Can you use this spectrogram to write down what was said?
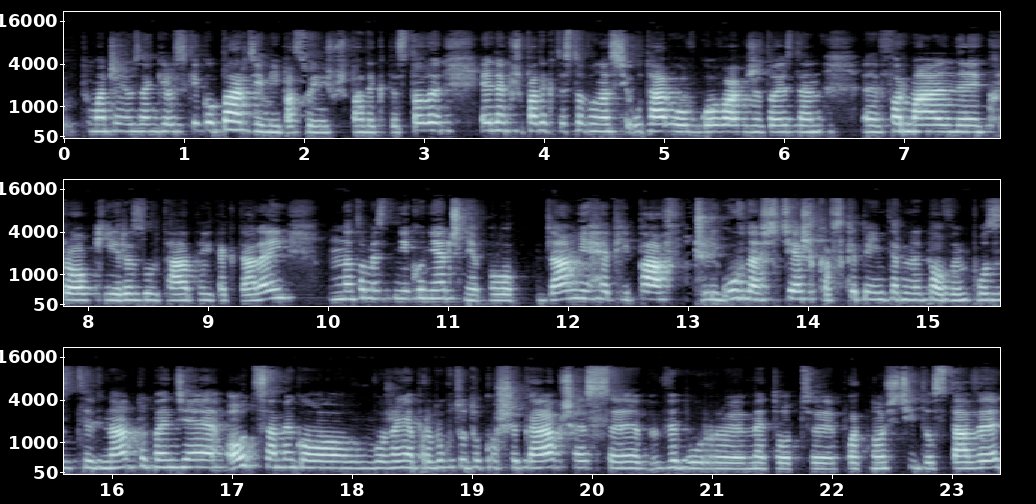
tłumaczeniu z angielskiego bardziej mi pasuje niż przypadek testowy. Jednak przypadek testowy u nas się utarło w głowach, że to jest ten e, formalny, kroki, rezultaty i tak dalej. Natomiast niekoniecznie, bo dla mnie Happy Path, czyli główna ścieżka w sklepie internetowym pozytywna, to będzie od samego włożenia produktu do koszyka przez e, wybór metod e, płatności, dostawy,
